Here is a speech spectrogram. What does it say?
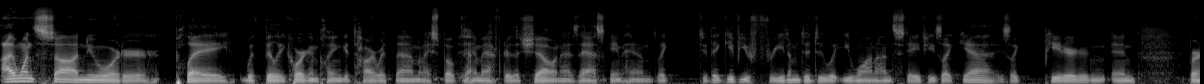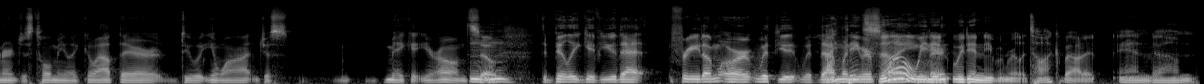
I once saw New Order play with Billy Corgan playing guitar with them, and I spoke to Yeah. him after the show, and I was asking him, like, do they give you freedom to do what you want on stage? He's like, yeah. He's like, Peter and, and Bernard just told me, like, go out there, do what you want, just make it your own. So, Mhm. did Billy give you that freedom, or with you with them I when you were so. playing? We or- didn't we didn't even really talk about it, and um,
